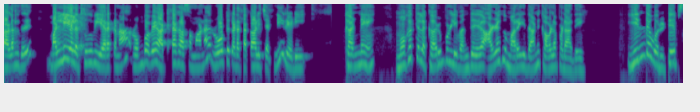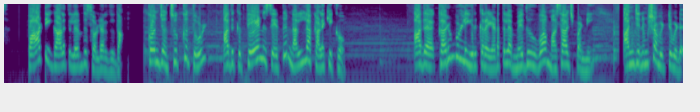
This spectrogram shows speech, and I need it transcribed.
கலந்து மல்லி இலை தூவி இறக்குனா ரொம்பவே அட்டகாசமான ரோட்டு கடை தக்காளி சட்னி ரெடி. கண்ணே முகத்துல கரும்புள்ளி வந்து அழகு மறையுதான்னு கவலைப்படாதே. இந்த ஒரு டிப்ஸ் பாட்டி காலத்துல இருந்து சொல்றதுதான். கொஞ்சம் சுக்குத்தூள் அதுக்கு தேனு சேர்த்து நல்லா கலக்கிக்கோ. அத கரும்புள்ளி இருக்கிற இடத்துல மெதுவா மசாஜ் பண்ணி அஞ்சு நிமிஷம் விட்டு விடு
